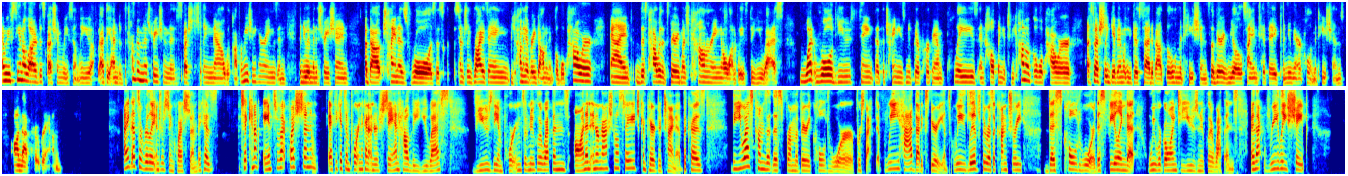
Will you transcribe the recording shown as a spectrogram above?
And we've seen a lot of discussion recently at the end of the Trump administration, especially now with confirmation hearings and the new administration about China's role as this essentially rising, becoming a very dominant global power, and this power that's very much countering in a lot of ways the US what role do you think that the Chinese nuclear program plays in helping it to become a global power, especially given what you just said about the limitations, the very real scientific and numerical limitations on that program? I think that's a really interesting question because to kind of answer that question, I think it's important to kind of understand how the US views the importance of nuclear weapons on an international stage compared to China because the US comes at this from a very Cold War perspective. We had that experience. We lived through as a country this Cold War, this feeling that we were going to use nuclear weapons. And that really shaped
